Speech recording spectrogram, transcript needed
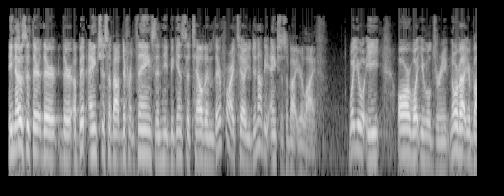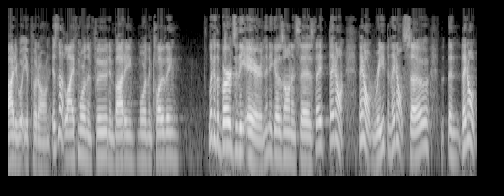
he knows that they're, they're, they're a bit anxious about different things and he begins to tell them, therefore I tell you, do not be anxious about your life, what you will eat or what you will drink, nor about your body, what you put on. Is not life more than food and body more than clothing? Look at the birds of the air. And then he goes on and says, they, they don't, they don't reap and they don't sow and they don't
